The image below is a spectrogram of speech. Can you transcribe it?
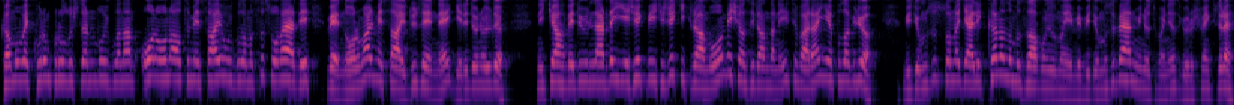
Kamu ve kurum kuruluşlarında uygulanan 10-16 mesai uygulaması sona erdi ve normal mesai düzenine geri dönüldü. Nikah ve düğünlerde yiyecek ve içecek ikramı 15 Haziran'dan itibaren yapılabiliyor. Videomuzun sonuna geldik. Kanalımıza abone olmayı ve videomuzu beğenmeyi unutmayınız. Görüşmek üzere.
